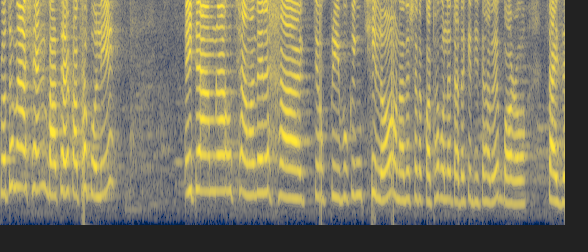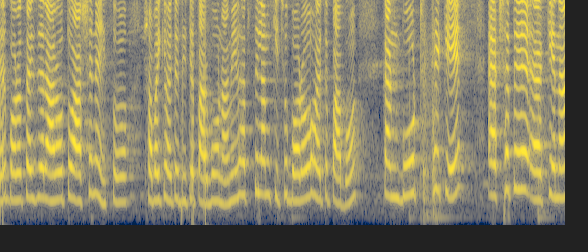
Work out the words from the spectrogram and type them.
প্রথমে আসেন বাচ্চার কথা বলি। এইটা আমরা হচ্ছে আমাদের যে প্রি বুকিং ছিল, ওনাদের সাথে কথা বলে তাদেরকে দিতে হবে বড় সাইজের বড় সাইজের আরও তো আসে নাই সো সবাইকে হয়তো দিতে পারব না। আমি ভাবছিলাম কিছু বড়ও হয়তো পাবো, কারণ বোট থেকে একসাথে কেনা,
